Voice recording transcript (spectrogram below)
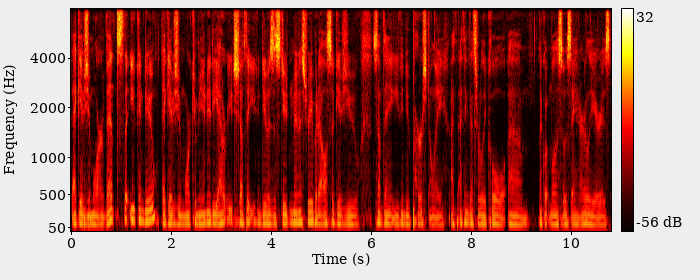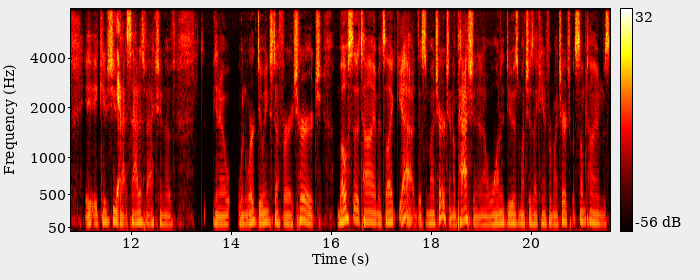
that gives you more events that you can do. That gives you more community outreach stuff that you can do as a student ministry, but it also gives you something that you can do personally. I, th- I think that's really cool. Um, like what Melissa was saying earlier, is it, it gives you Yeah. that satisfaction of you know, when we're doing stuff for a church, most of the time it's like, yeah, this is my church and I'm passionate and I want to do as much as I can for my church. But sometimes,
